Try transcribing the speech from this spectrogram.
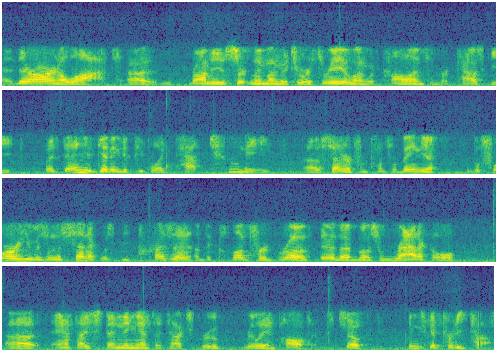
Uh, there aren't a lot. Uh, Romney is certainly among the two or three, along with Collins and Murkowski. But then you're getting to people like Pat Toomey, uh, senator from Pennsylvania, who before he was in the Senate was the president of the Club for Growth. They're the most radical uh, anti-spending, anti-tax group really in politics. So things get pretty tough.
